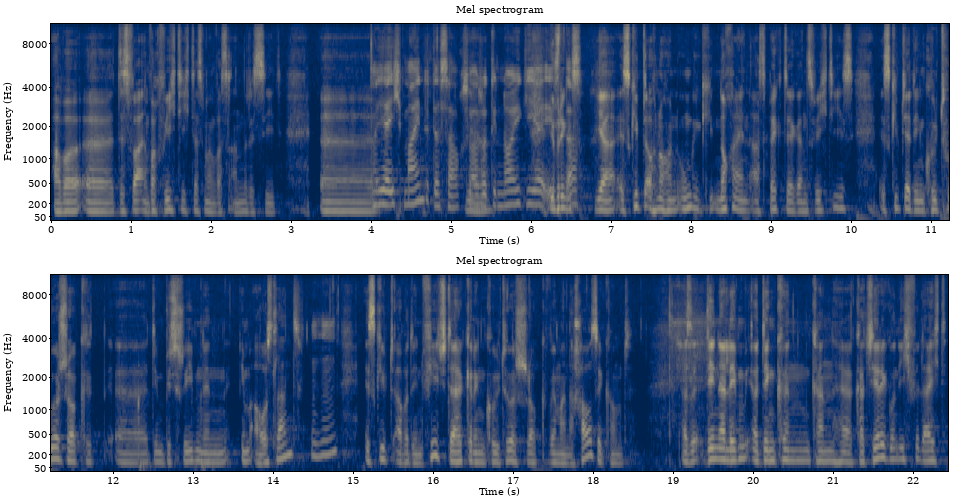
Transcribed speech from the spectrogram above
aber äh, das war einfach wichtig, dass man was anderes sieht. Äh, ja, ich meinte das auch so. Ja. Also die Neugier ist. Übrigens, ja, es gibt auch noch einen, noch einen Aspekt, der ganz wichtig ist. Es gibt ja den Kulturschock, äh, den beschriebenen im Ausland. Mhm. Es gibt aber den viel stärkeren Kulturschock, wenn man nach Hause kommt. Also den erleben, äh, den können, kann Herr Kaczirek und ich vielleicht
